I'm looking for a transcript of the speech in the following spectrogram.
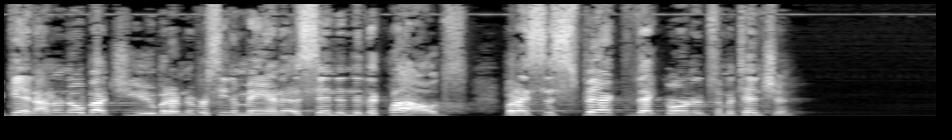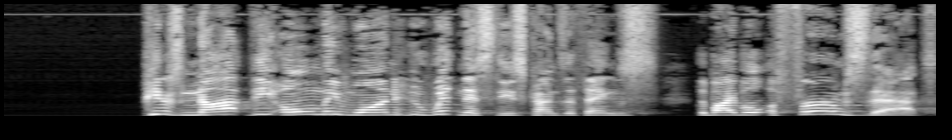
Again, I don't know about you, but I've never seen a man ascend into the clouds, but I suspect that garnered some attention. Peter's not the only one who witnessed these kinds of things. The Bible affirms that.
